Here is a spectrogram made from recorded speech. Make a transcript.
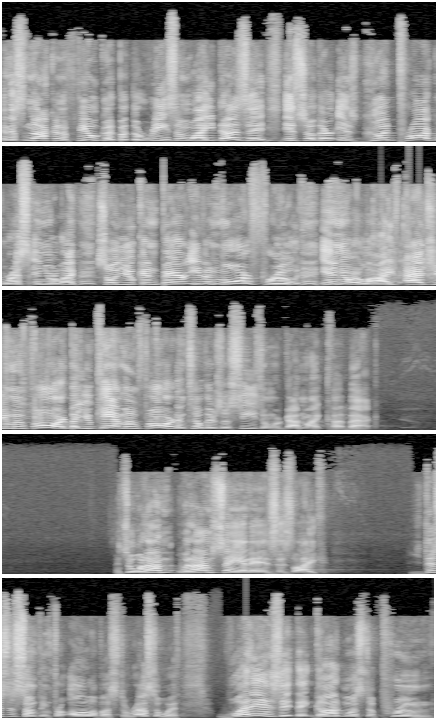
and it's not going to feel good. But the reason why He does it is so there is good progress in your life, so you can bear even more fruit in your life as you move forward. But you can't move forward until there's a season where God might cut back. And so what I'm what I'm saying is is like this is something for all of us to wrestle with. What is it that God wants to prune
